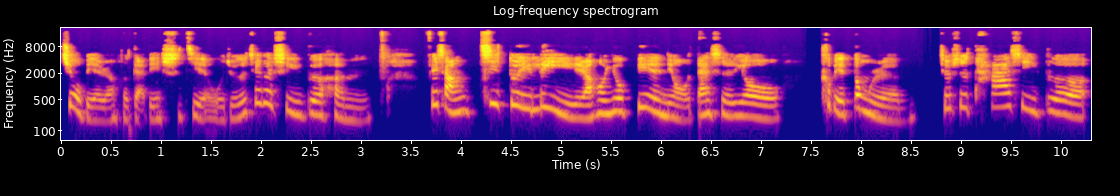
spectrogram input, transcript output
救别人和改变世界。我觉得这个是一个很非常既对立，然后又别扭，但是又特别动人。就是他是一个，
